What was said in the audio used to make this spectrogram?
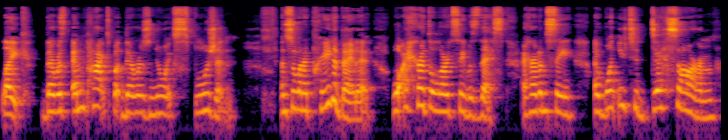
like there was impact, but there was no explosion. And so when I prayed about it, what I heard the Lord say was this I heard him say, I want you to disarm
